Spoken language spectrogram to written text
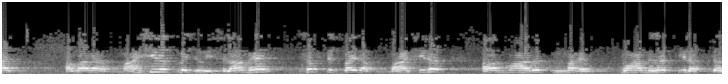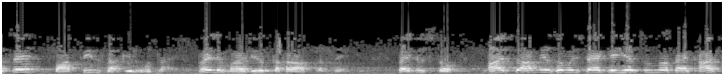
آج ہمارا معاشرت میں جو اسلام ہے، سب سے پہلا معاشرت اور معاملت کی رفتہ سے باطل داخل ہوتا ہے۔ پہلے معاشرت کا خراب کرتے ہیں۔ بھائی دوستو، آج تو ہم یہ سمجھتا ہے کہ یہ سنت ہے، خاص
